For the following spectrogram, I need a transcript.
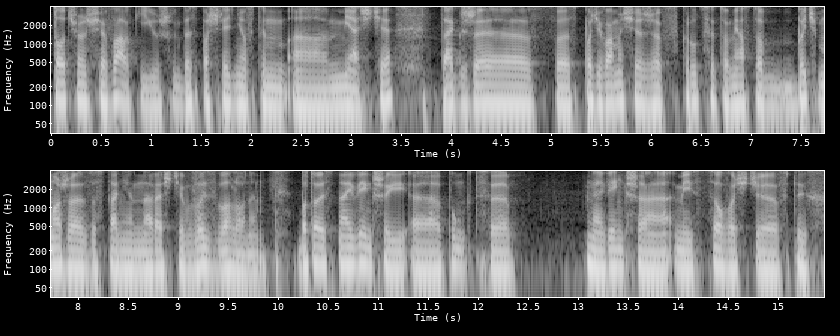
toczą się walki już bezpośrednio w tym e, mieście. Także spodziewamy się, że wkrótce to miasto być może zostanie nareszcie wyzwolonym, bo to jest największy e, punkt e, największa miejscowość w tych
